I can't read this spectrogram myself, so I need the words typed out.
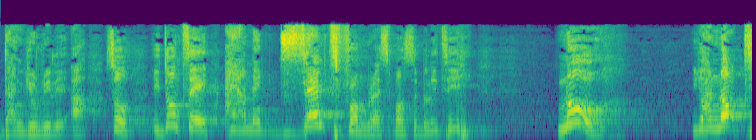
than you really are. So you don't say, I am exempt from responsibility. No, you are not.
